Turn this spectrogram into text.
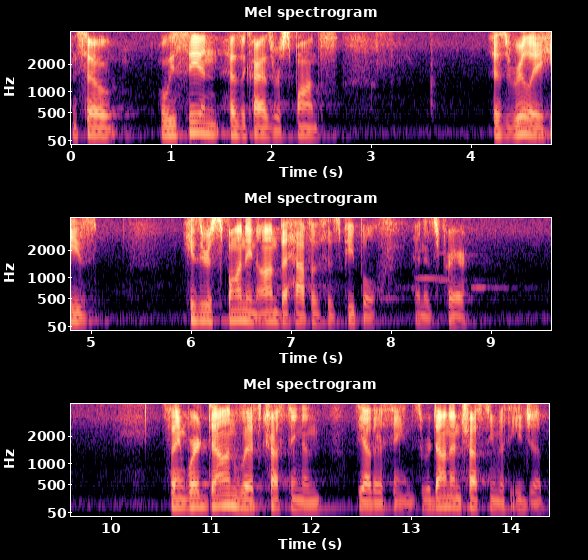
And so, what we see in Hezekiah's response is really he's, he's responding on behalf of his people in his prayer saying, We're done with trusting in the other things. We're done in trusting with Egypt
